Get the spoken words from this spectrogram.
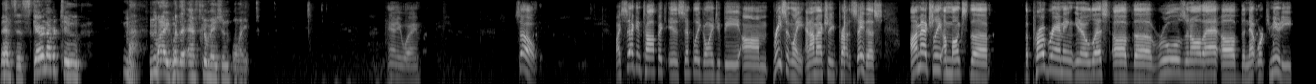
Vince is scare number two. Mike with an exclamation point. Anyway. So, my second topic is simply going to be um recently, and I'm actually proud to say this, I'm actually amongst the the programming, you know, list of the rules and all that of the network community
